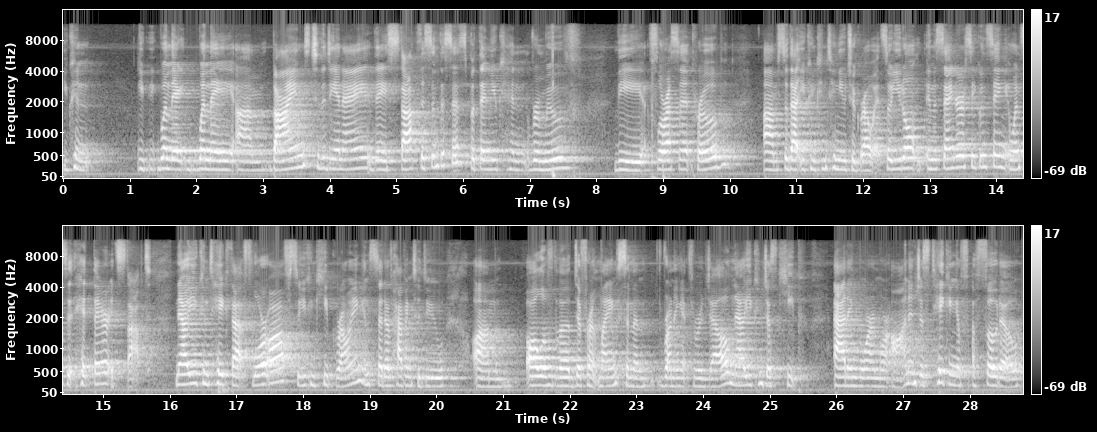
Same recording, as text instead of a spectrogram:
you can, you, when they, when they um, bind to the DNA, they stop the synthesis, but then you can remove the fluorescent probe um, so that you can continue to grow it. So you don't, in the Sanger sequencing, once it hit there, it stopped. Now you can take that fluor off so you can keep growing instead of having to do um, all of the different lengths and then running it through a gel. Now you can just keep adding more and more on and just taking a, a photo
